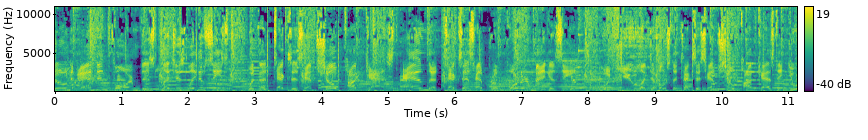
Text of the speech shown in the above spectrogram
tuned and informed this legislative season with the Texas Hemp Show podcast and the Texas Hemp Reporter magazine. Would you like to host the Texas Hemp Show podcast at your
